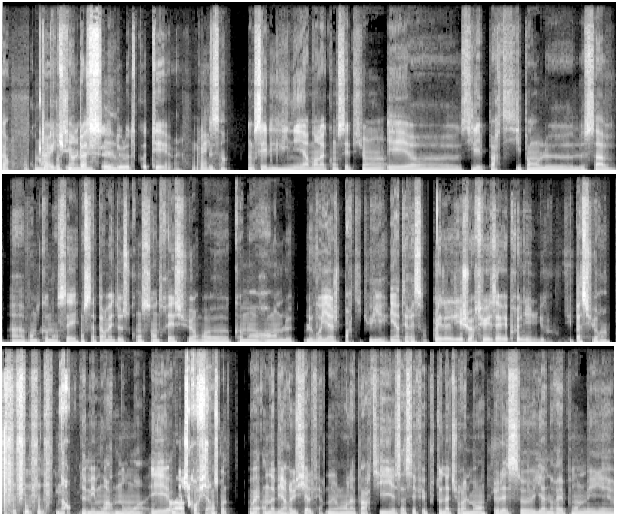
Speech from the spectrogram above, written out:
D'accord. Donc on Ah, et entretient tu passes mystère. de l'autre côté. ouais. C'est ça. Donc c'est linéaire dans la conception et euh, si les participants le, le savent avant de commencer, je pense que ça permet de se concentrer sur euh, comment rendre le, le voyage particulier et intéressant. Mais là, les joueurs, tu les avais prévenus du coup? Je suis pas sûr. hein. Non. De mémoire, non. hein. Et Non, je je confirme. pense qu'on ouais, on a bien réussi à le faire durant la partie. Ça s'est fait plutôt naturellement. Je laisse euh, Yann répondre, mais euh,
